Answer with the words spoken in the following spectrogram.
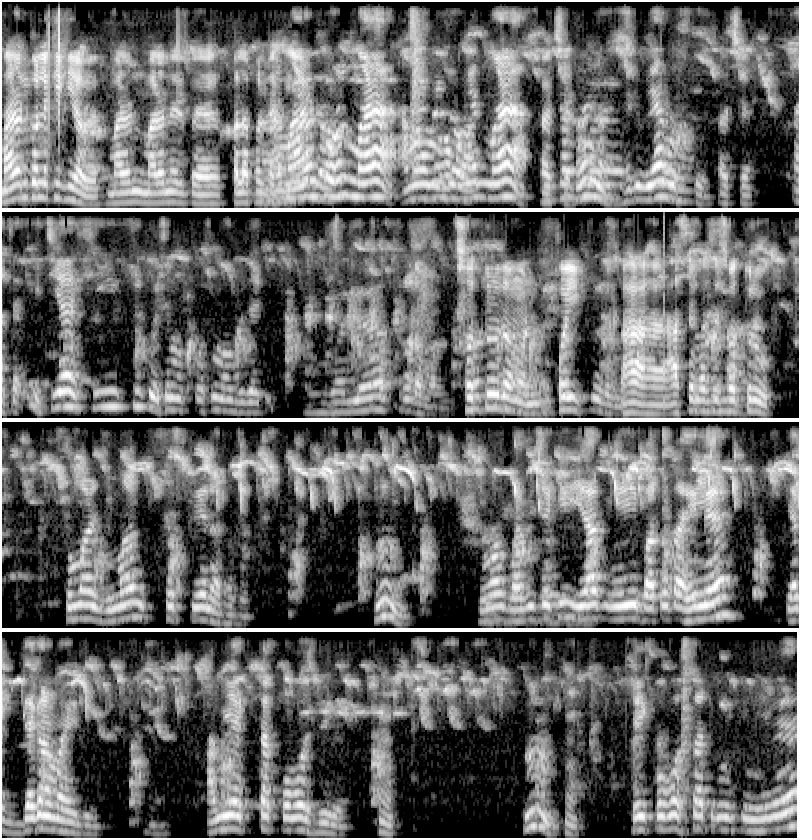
মারণ করলে কি কি হবে? মারণ মারণের ফলাফলটা কি? মাৰাটো হ'ল মাৰা আমাৰ অসমীয়াত মাৰা আচ্ছা। হয় নহয় বস্তু আচ্ছা। আচ্ছা এতিয়া সি কি কৈছে মোক? কচোন মই বুজাই দিম শত্রু দমন। কই? হ্যাঁ হ্যাঁ আশেপাশে শত্রু। তোমাৰ যিমান শত্ৰুৱে নাথাকক হুম। তোমাক ভাবিছে কি ইয়াক এই বাটত আহিলে ইয়াক ডেগাৰ মাৰি দিম। আমি একটা কবচ দিলে। হুম। সেই কবচটা তুমি পিন্ধিবে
